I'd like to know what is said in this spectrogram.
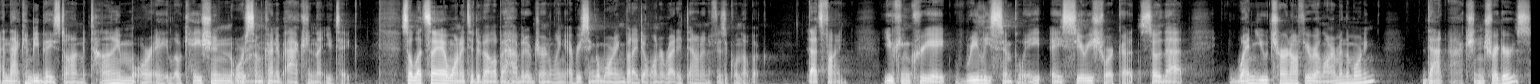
and that can be based on a time or a location or some kind of action that you take. So let's say I wanted to develop a habit of journaling every single morning, but I don't want to write it down in a physical notebook. That's fine. You can create really simply a Siri shortcut so that when you turn off your alarm in the morning, that action triggers,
